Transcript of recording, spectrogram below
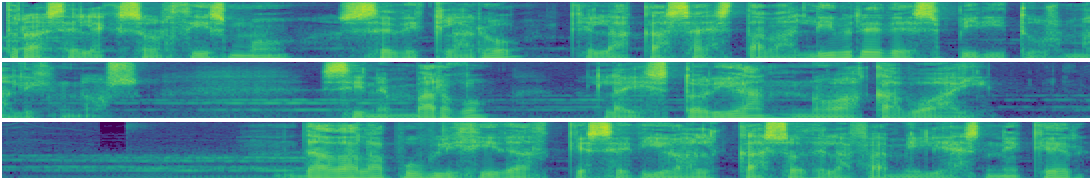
Tras el exorcismo, se declaró que la casa estaba libre de espíritus malignos. Sin embargo, la historia no acabó ahí. Dada la publicidad que se dio al caso de la familia Snecker,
